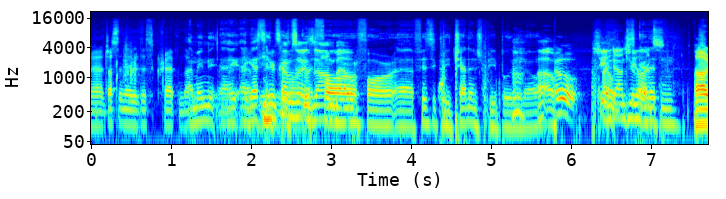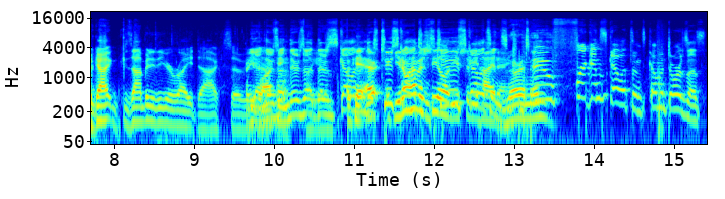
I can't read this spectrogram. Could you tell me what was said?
Yeah, just enable this crap and then. I mean, I, I guess Here it's, comes a good Zombo. for for uh, physically challenged people, you know. Uh oh. oh I'm shield? down two shield. hearts. Skeleton. Uh, guy, zombie to your right, Doc. So Are Yeah, there's a there's a there's a him. skeleton. Okay, there's er- two if you don't have a shield, two you should be skeletons. hiding. Lure. Two freaking skeletons coming towards us.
